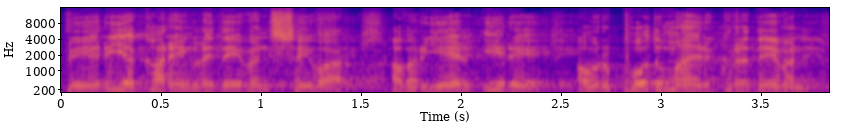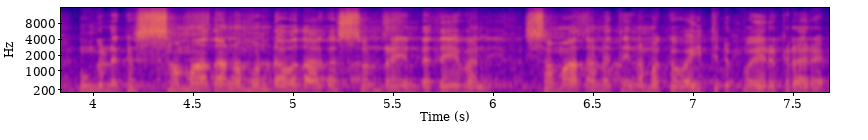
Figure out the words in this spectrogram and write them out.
பெரிய காரியங்களை தேவன் செய்வார். அவர் ஏல் ஈரே. அவர் போதுமா இருக்கிற தேவன். உங்களுக்கு சமாதானம் உண்டவதாக சொல்ற என்ற தேவன் சமாதானத்தை நமக்கு வைத்துட்டு போயிருக்கிறாரு.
